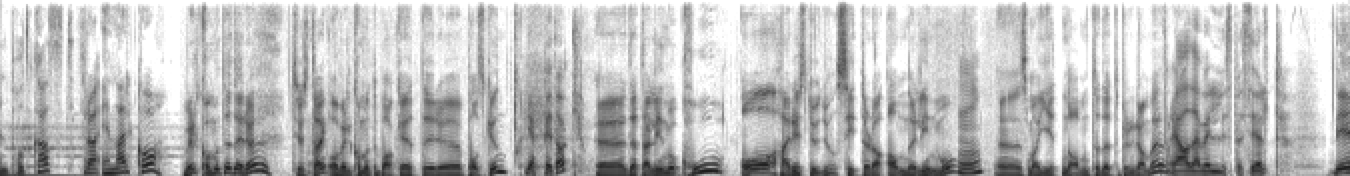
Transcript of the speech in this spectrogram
En podkast fra NRK. Velkommen til dere, Tusen takk. og velkommen tilbake etter eh, påsken. Hjertelig takk. Eh, Dette er Lindmo Co., og her i studio sitter da Anne Lindmo, Mm. eh, som har gitt navn til dette programmet. Ja, det er veldig spesielt. Det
